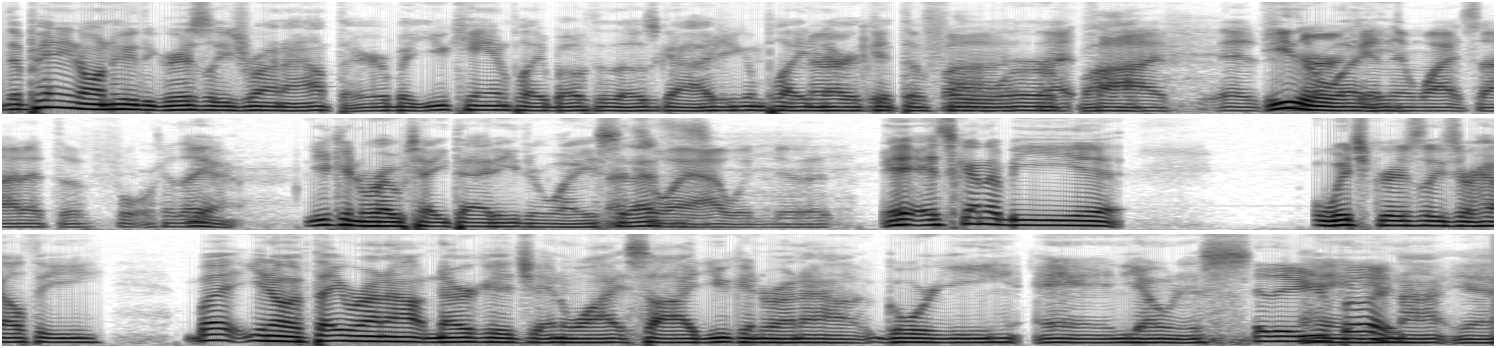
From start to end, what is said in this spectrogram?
depending on who the Grizzlies run out there, but you can play both of those guys. You can play Nurk, at the five, four or five. five. Either Nurk way. and then Whiteside at the four. Cause they, yeah, you can rotate that either way. that's, so that's the way I would do it. it, it's going to be uh, which Grizzlies are healthy. But you know, if they run out Nurkic and Whiteside, you can run out Gorgui and Jonas, And then you're and fine. not, yeah,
